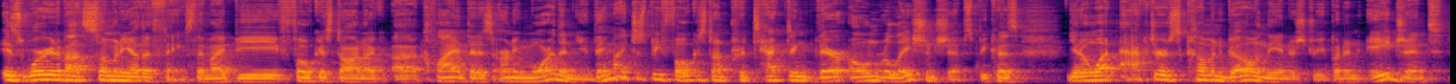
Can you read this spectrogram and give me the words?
is worried about so many other things. They might be focused on a, a, client that is earning more than you. They might just be focused on protecting their own relationships because you know what? Actors come and go in the industry, but an agent,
